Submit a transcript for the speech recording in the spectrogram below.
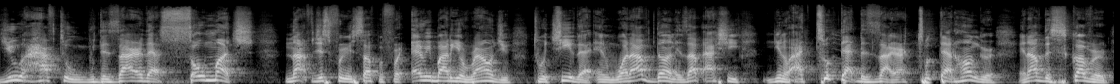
You have to desire that so much, not just for yourself, but for everybody around you to achieve that. And what I've done is I've actually, you know, I took that desire, I took that hunger, and I've discovered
